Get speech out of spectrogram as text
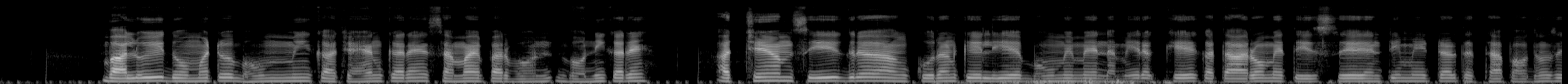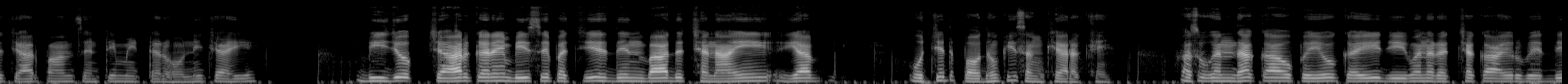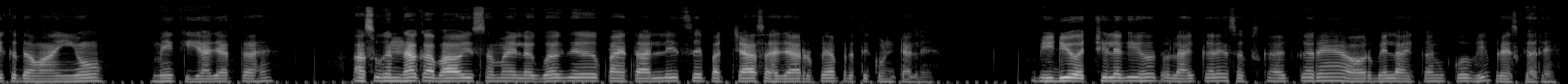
बालुई दोमट भूमि का चयन करें, समय पर बोन, बोनी करें, अच्छे एवं शीघ्र अंकुरण के लिए भूमि में नमी रखें, कतारों में तीस सेंटीमीटर तथा पौधों से चार पाँच सेंटीमीटर होनी चाहिए। बीजोपचार करें 20 से 25 दिन बाद छनाई या उचित पौधों की संख्या रखें। अश्वगंधा का उपयोग कई जीवन रक्षक आयुर्वेदिक दवाइयों में किया जाता है। अश्वगंधा का भाव इस समय लगभग पैंतालीस से पचास हज़ार रुपया प्रति कुंटल है। वीडियो अच्छी लगी हो तो लाइक करें, सब्सक्राइब करें और बेल आइकन को भी प्रेस करें।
